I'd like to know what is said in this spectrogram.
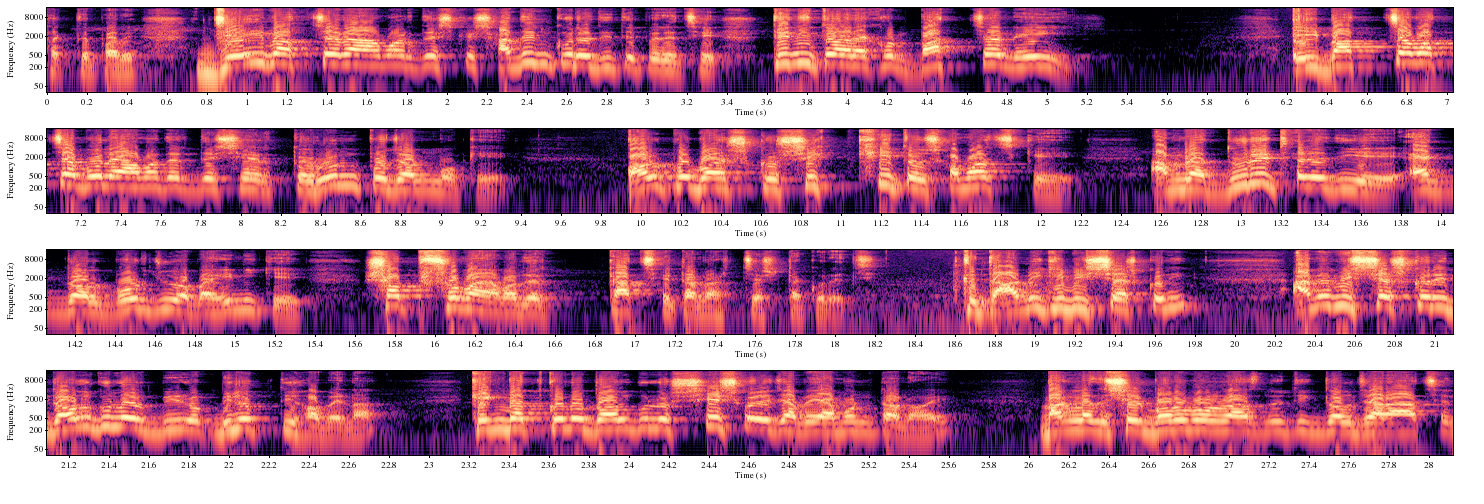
থাকতে পারে। যেই বাচ্চারা আমার দেশকে স্বাধীন করে দিতে পেরেছে, তিনি তো আর এখন বাচ্চা নেই। এই বাচ্চা বাচ্চা বলে আমাদের দেশের তরুণ প্রজন্মকে, অল্প বয়স্ক শিক্ষিত সমাজকে আমরা দূরে ঠেলে দিয়ে একদল বর্জুয়া বাহিনীকে সব সময় আমাদের কাছে টানার চেষ্টা করেছি। কিন্তু আমি কি বিশ্বাস করি? আমি বিশ্বাস করি দলগুলোর বিলুপ্তি হবে না, কিংবা কোনো দলগুলো শেষ হয়ে যাবে এমনটা নয়। বাংলাদেশের বড় বড় রাজনৈতিক দল যারা আছেন,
